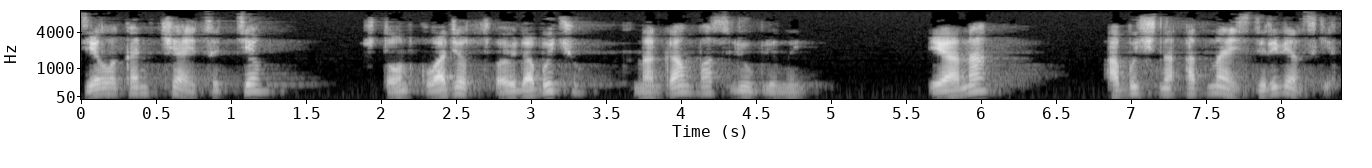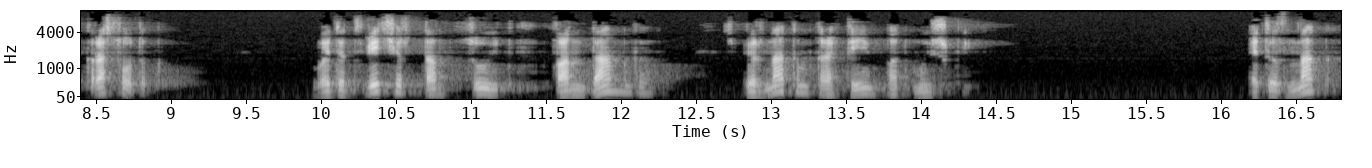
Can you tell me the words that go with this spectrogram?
Дело кончается тем, что он кладет свою добычу к ногам возлюбленной. И она, обычно одна из деревенских красоток, в этот вечер танцует фанданго с пернатым трофеем под мышкой. Это знак,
